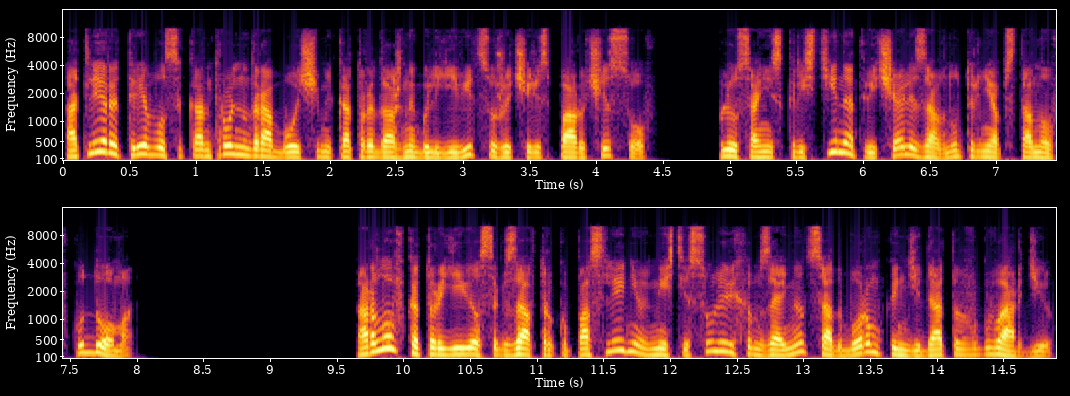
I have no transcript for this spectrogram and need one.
От Леры требовался контроль над рабочими, которые должны были явиться уже через пару часов. Плюс они с Кристиной отвечали за внутреннюю обстановку дома. Орлов, который явился к завтраку последним, вместе с Ульрихом займется отбором кандидатов в гвардию.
